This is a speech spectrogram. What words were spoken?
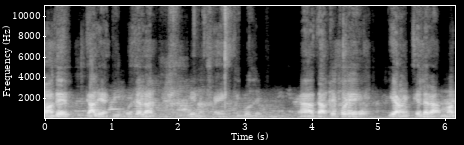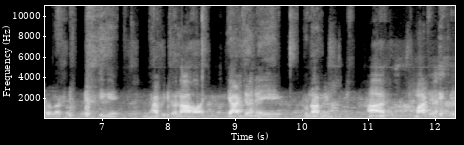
আমাদের কালিয়াতি উপজেলার কি বললেন? যাতে করে ইয়াং ছেলেরা মাদকাসক্তের দিকে ধাবিত না হয়, যার জন্য এই টুর্নামেন্ট আর মাঠে দেখতে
